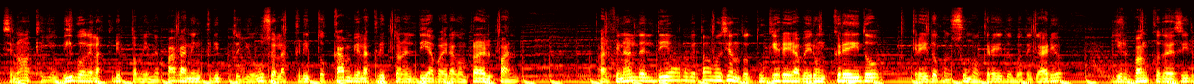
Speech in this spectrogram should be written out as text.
dice, no, es que yo vivo de las cripto, a mí me pagan en cripto, yo uso las cripto, cambio las cripto en el día para ir a comprar el pan. Al final del día, lo que estábamos diciendo, tú quieres ir a pedir un crédito, crédito consumo, crédito hipotecario, y el banco te va a decir,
